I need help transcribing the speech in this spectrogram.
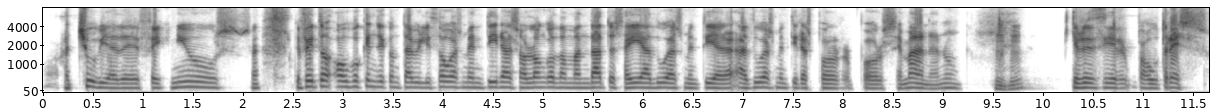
a chuvia de fake news. De feito, houve quen lle contabilizou as mentiras ao longo do mandato e saía dúas mentiras, a dúas mentiras por, por semana, non? Uh -huh. Quero dicir, ou tres,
